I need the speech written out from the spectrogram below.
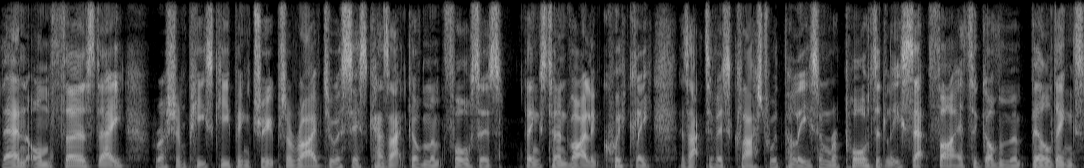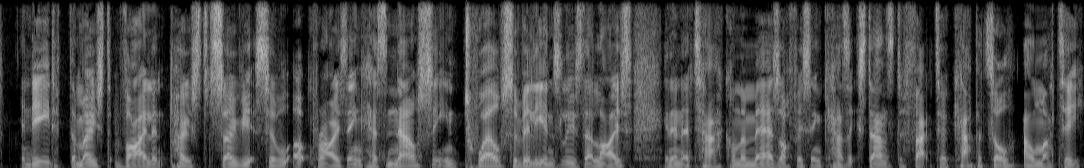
Then, on Thursday, Russian peacekeeping troops arrived to assist Kazakh government forces. Things turned violent quickly as activists clashed with police and reportedly set fire to government buildings. Indeed, the most violent post Soviet civil uprising has now seen 12 civilians lose their lives in an attack on the mayor's office in Kazakhstan's de facto capital, Almaty.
